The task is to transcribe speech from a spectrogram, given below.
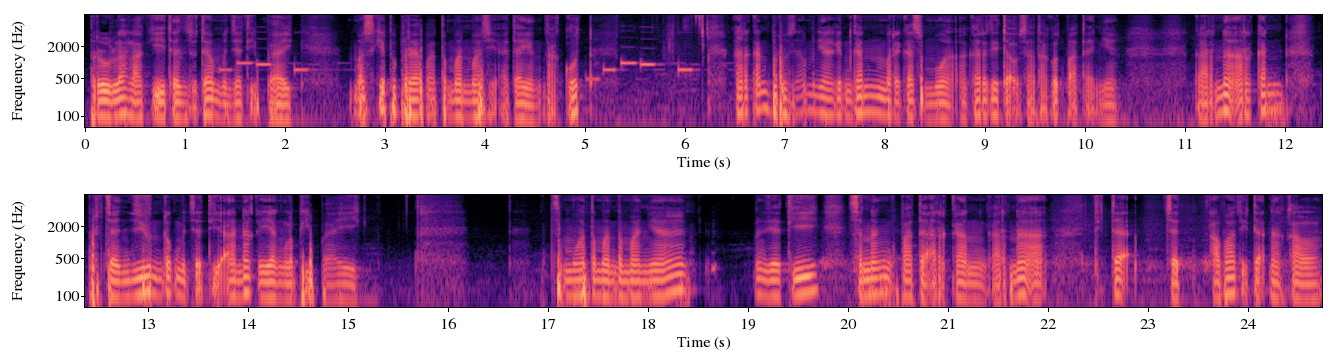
berulah lagi dan sudah menjadi baik. Meski beberapa teman masih ada yang takut, Arkan berusaha meyakinkan mereka semua agar tidak usah takut padanya. Karena Arkan berjanji untuk menjadi anak yang lebih baik. Semua teman-temannya menjadi senang kepada Arkan karena tidak apa tidak nakal.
